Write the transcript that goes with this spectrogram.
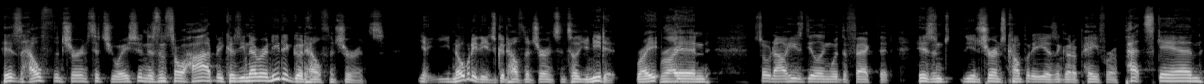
his health insurance situation isn't so hot because he never needed good health insurance. Yeah, you, nobody needs good health insurance until you need it, right? Right. And so now he's dealing with the fact that his the insurance company isn't going to pay for a PET scan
